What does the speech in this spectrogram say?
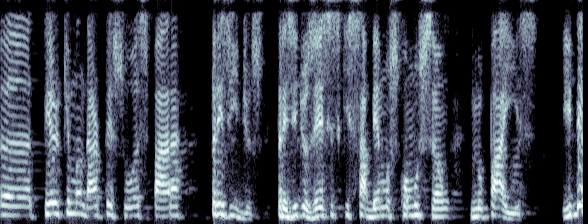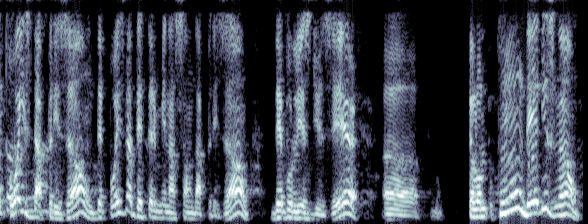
uh, ter que mandar pessoas para presídios. Presídios esses que sabemos como são no país. E depois da prisão, depois da determinação da prisão, devo lhes dizer, pelo, com um deles não,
